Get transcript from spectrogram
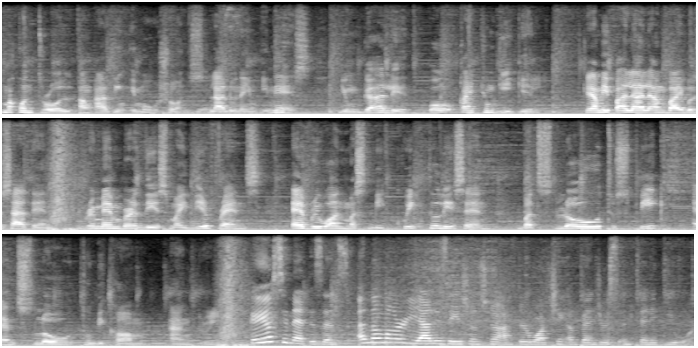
makontrol ang ating emotions. Lalo na yung inis, yung galit, o kahit yung gigil. Kaya may paalala ang Bible sa atin, Remember this, my dear friends, everyone must be quick to listen, but slow to speak and slow to become angry. Kayo si netizens, ano mga realizations nyo after watching Avengers Infinity War?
